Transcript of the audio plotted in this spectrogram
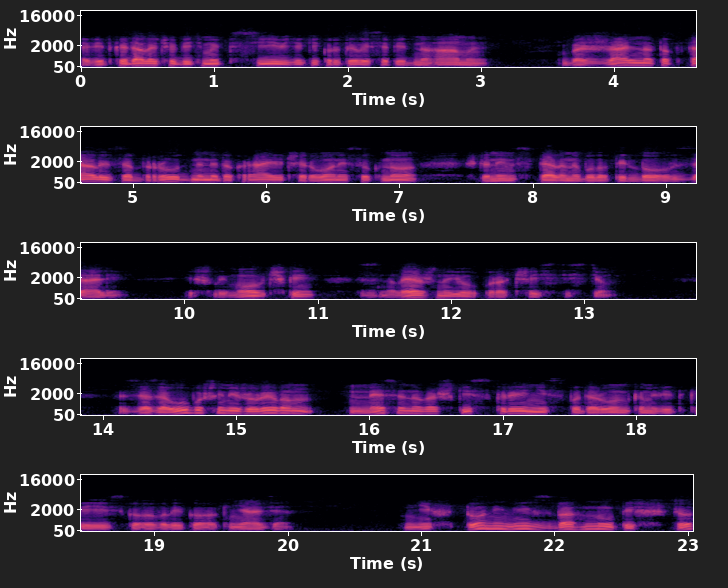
відкидали чобітьми псів, які крутилися під ногами, безжально топтали забруднене до краю червоне сукно, що ним стелено було підлогу в залі, ішли мовчки з належною урочистістю. За заубушем і журилом несено важкі скрині з подарунками від київського Великого князя. Ніхто не міг збагнути, що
